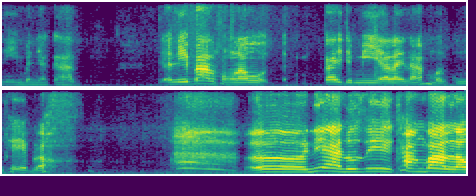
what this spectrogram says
นี่บรรยากาศ อันนี้บ้านของเราใกล้จะมีอะไรนะ เหมือนกรุงเทพแล้ว เออ เนี่ย ดูสิข้างบ้านเรา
